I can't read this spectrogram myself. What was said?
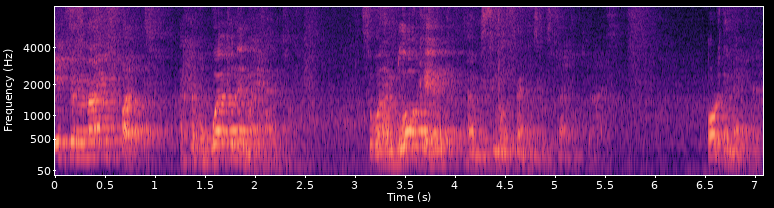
It's a knife fight. I have a weapon in my hand. So when I'm blocking, I'm simultaneously striking the eyes. Or the neck.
